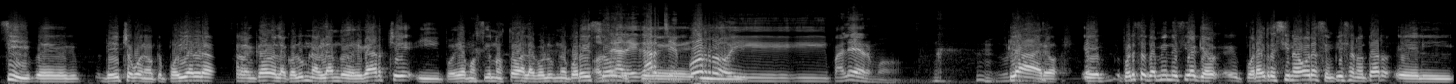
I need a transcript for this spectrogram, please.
Sí, eh, de hecho, bueno, que podía haber arrancado la columna hablando de Garche y podíamos irnos toda la columna por eso. O sea, de este, Garche, Porro y, Palermo. Claro, eh, por eso también decía que eh, por ahí recién ahora se empieza a notar en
